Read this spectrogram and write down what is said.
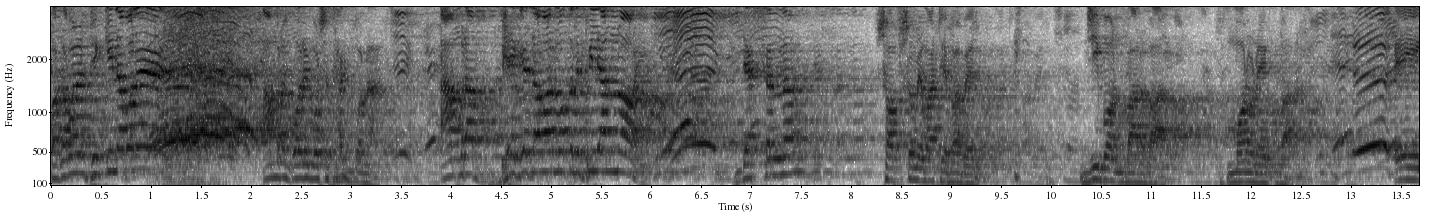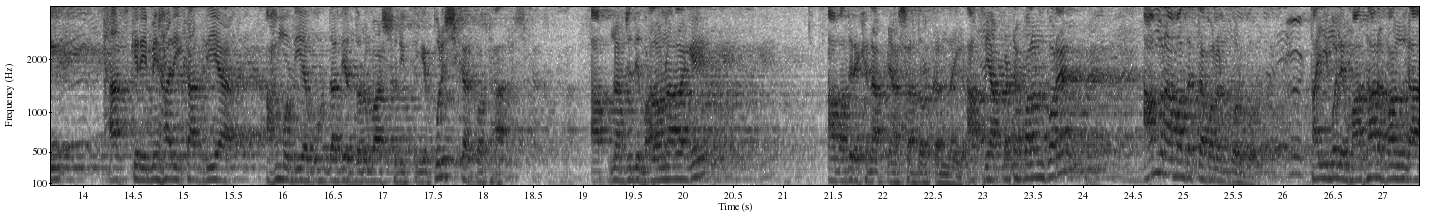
কথা বলেন ঠিক কিনা বলে আমরা ঘরে বসে থাকব না। আমরা ভেগে যাওয়ার মতন প্লেয়ার নয়। দেখছেন না? সবসময় মাঠে পাবেন। জীবন বারবার, মরণ একবার। এই আজকের এই মেহারি কাদরিয়া, আহমদিয়া বুগদাদিয়া দরবার শরীফ থেকে পরিষ্কার কথা, আপনার যদি ভালো না লাগে, আমাদের এখানে আপনি আসার দরকার নাই। আপনি আপনারটা পালন করেন, আমরা আমাদেরটা পালন করব। তাই বলে মাজার বাঙ্গা,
